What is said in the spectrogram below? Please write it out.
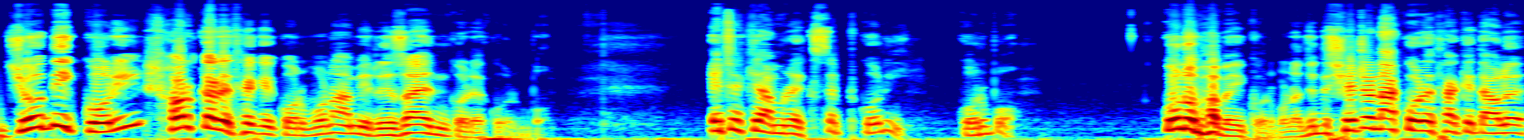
যদি করি, সরকারে থেকে করব না, আমি রিজাইন করে করব। এটাকে আমরা অ্যাকসেপ্ট করি, করব। কোনোভাবেই করব না। যদি সেটা না করে থাকি, তাহলে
